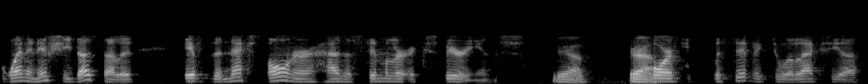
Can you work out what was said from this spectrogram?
when and if she does sell it, if the next owner has a similar experience Yeah, yeah. or if it's specific to Alexia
